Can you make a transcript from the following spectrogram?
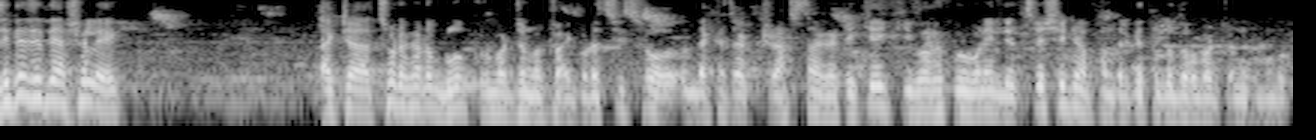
যেতে যেতে আসলে একটা ছোটোখাটো ব্লগ করবার জন্য ট্রাই করেছি। সো দেখা যাক রাস্তাঘাটে কে কীভাবে কুরবানি দিচ্ছে, সেটা আপনাদেরকে তুলে ধরবার জন্য মূলত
